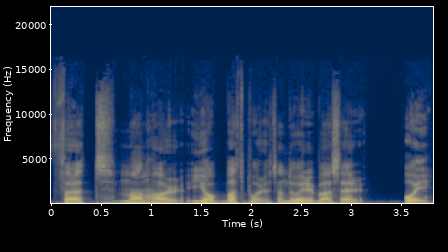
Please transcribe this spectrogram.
för att man har jobbat på det, utan då är det bara så här: oj.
